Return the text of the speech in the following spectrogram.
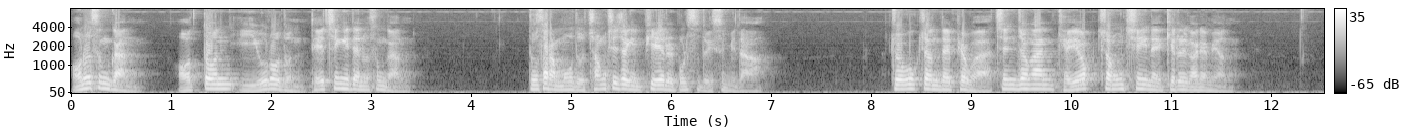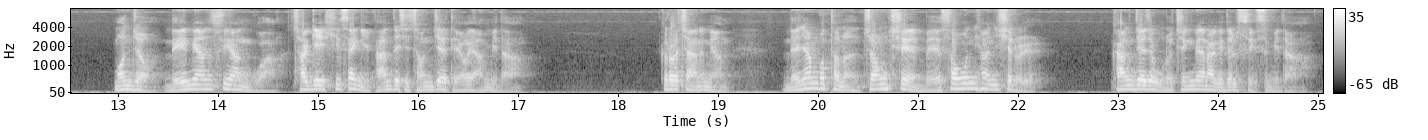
어느 순간 어떤 이유로든 대칭이 되는 순간 두 사람 모두 정치적인 피해를 볼 수도 있습니다. 조국 전 대표가 진정한 개혁 정치인의 길을 가려면 먼저 내면 수양과 자기 희생이 반드시 전제되어야 합니다. 그렇지 않으면 내년부터는 정치의 매서운 현실을 강제적으로 직면하게 될 수 있습니다.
